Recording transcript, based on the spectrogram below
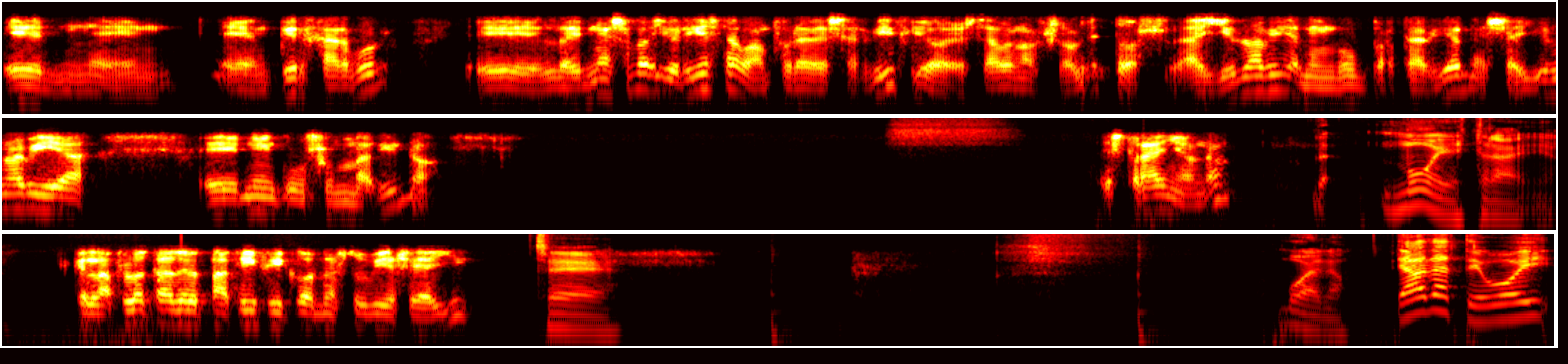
en, en Pearl Harbor eh, la inmensa mayoría estaban fuera de servicio, estaban obsoletos. Allí no había ningún portaaviones, allí no había eh, ningún submarino. Extraño, ¿no? Muy extraño. Que la flota del Pacífico no estuviese allí. Sí. Bueno, ahora te voy,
